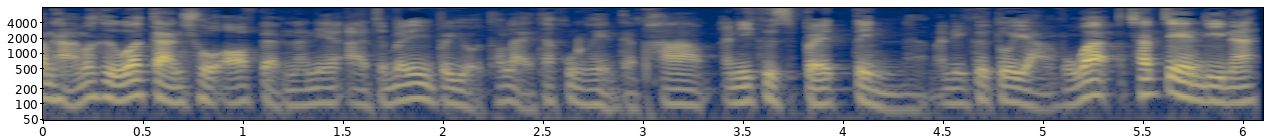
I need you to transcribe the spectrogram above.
คำถามก็คือว่าการโชว์ออฟแบบนั้นเนี่ยอาจจะไม่ได้มีประโยชน์เท่าไหร่ ถ้าคุณเคยเห็นแต่ภาพ อันนี้คือ spread thin นะ อันนี้คือตัวอย่าง ผมว่าชัดเจนดีนะ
